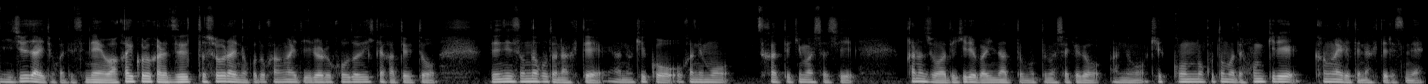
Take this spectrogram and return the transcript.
20代とかですね若い頃からずっと将来のこと考えていろいろ行動できたかというと全然そんなことなくてあの結構お金も使ってきましたし彼女はできればいいなって思ってましたけどあの結婚のことまで本気で考えれてなくてですね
